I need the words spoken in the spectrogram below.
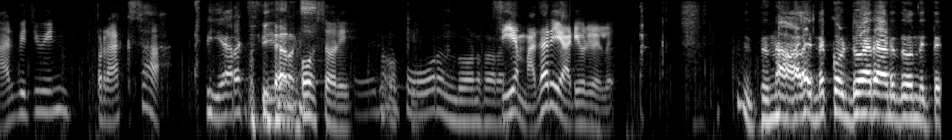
ആർ ബിറ്റ്വീൻ പ്രാക്സ. ഓ സോറി? സി എം അതറിയാം അടിപൊളികൾ ഇത് നാളെ എന്നെ കൊണ്ടുവരാണ് ഇത് വന്നിട്ട്.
